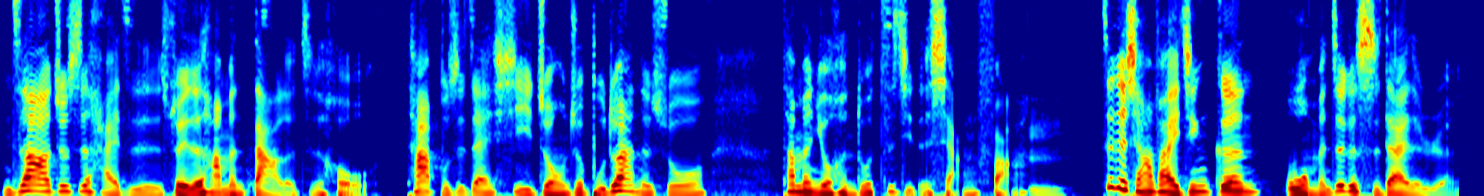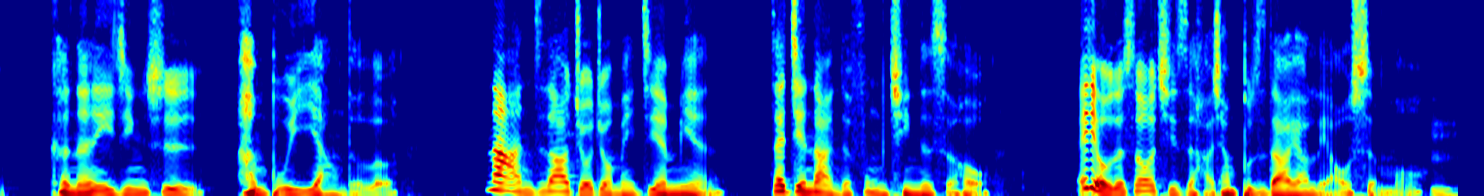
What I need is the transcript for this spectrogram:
你知道，就是孩子随着他们大了之后，他不是在戏中就不断的说，他们有很多自己的想法。嗯，这个想法已经跟我们这个时代的人可能已经是很不一样的了。那你知道，久久没见面，再见到你的父母亲的时候，哎，有的时候其实好像不知道要聊什么。嗯，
